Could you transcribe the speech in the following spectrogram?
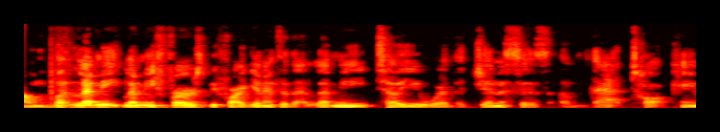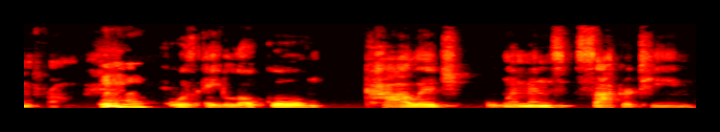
Um, but let me let me first, before I get into that, let me tell you where the genesis of that talk came from. Mm-hmm. It was a local college women's soccer team.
